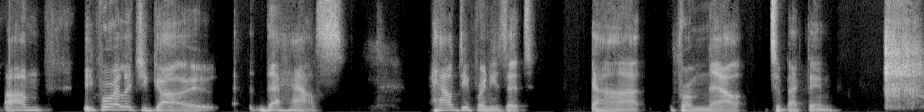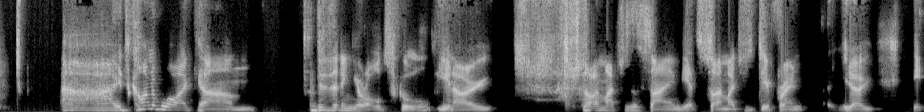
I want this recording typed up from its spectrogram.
um, before I let you go, the house. How different is it uh, from now to back then? Uh, it's kind of like um, visiting your old school. You know, so much is the same, yet so much is different. You know, it,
